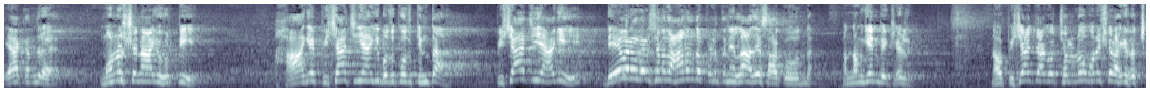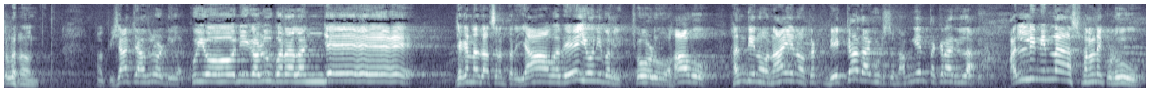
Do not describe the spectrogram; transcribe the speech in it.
ಯಾಕಂದ್ರೆ ಮನುಷ್ಯನಾಗಿ ಹುಟ್ಟಿ ಹಾಗೆ ಪಿಶಾಚಿಯಾಗಿ ಬದುಕೋದಕ್ಕಿಂತ ಪಿಶಾಚಿಯಾಗಿ ದೇವರ ದರ್ಶನದ ಆನಂದ ಪಡ್ತಾನೆಲ್ಲ ಅದೇ ಸಾಕು ಅಂತ ಮತ್ತು ನಮಗೇನು ಬೇಕು ಹೇಳ್ರಿ. ನಾವು ಪಿಶಾಚಿ ಆಗೋ ಚಲೋನೋ, ಮನುಷ್ಯರಾಗಿರೋ ಚಲೋನೋ ಅಂತ. ನಾವು ಪಿಶಾಚಿ ಆದರೂ ಅಡ್ಡಿಲ್ಲ. ಕುಯೋನಿಗಳು ಬರಲಂಜೆ. ಜಗನ್ನಾಥದಾಸರಂತಾರೆ ಯಾವುದೇ ಯೋನಿ ಬರಲಿ, ಚೋಳು, ಹಾವು, ಹಂದಿನೋ, ನಾಯಿನೋ ಕಟ್ ಬೇಕಾದಾಗಿ ಹುಟ್ಟಿಸು, ನಮಗೇನು ತಕರಾರಿಲ್ಲ. ಅಲ್ಲಿ ನಿನ್ನ ಸ್ಮರಣೆ ಕೊಡು.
